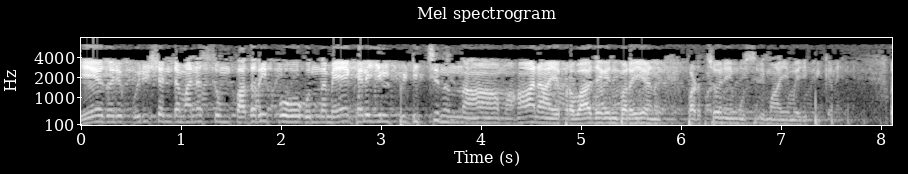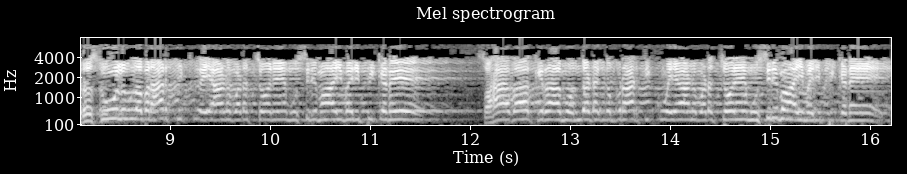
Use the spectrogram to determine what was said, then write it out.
ഏതൊരു പുരുഷന്റെ മനസ്സും പതറിപ്പോകുന്ന മേഖലയിൽ പിടിച്ചു നിന്ന ആ മഹാനായ പ്രവാചകൻ പറയാണ് പടച്ചോനെ മുസ്ലിമായി മരിപ്പിക്കണേ. റസൂലുള്ള പ്രാർത്ഥിക്കുകയാണ് പടച്ചോനെ മുസ്ലിമായി മരിപ്പിക്കണേ. സഹാബാക്കിറാം ഒന്നടങ്ക് പ്രാർത്ഥിക്കുകയാണ് പടച്ചോനെ മുസ്ലിമായി മരിപ്പിക്കണേ.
